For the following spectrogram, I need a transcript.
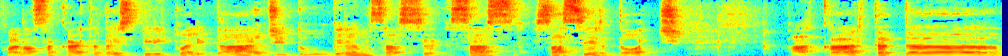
com a nossa carta da espiritualidade, do grande sacer, sacerdote, a carta da,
